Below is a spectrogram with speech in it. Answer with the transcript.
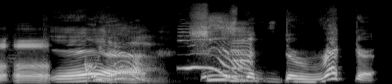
Mm-mm. Yeah. Oh, yeah. She is the director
